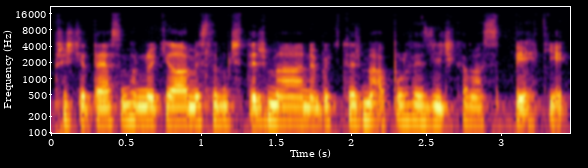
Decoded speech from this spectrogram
přečtěte. Já jsem hodnotila, myslím, čtyřma nebo čtyřma a půl hvězdičkama z pěti.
